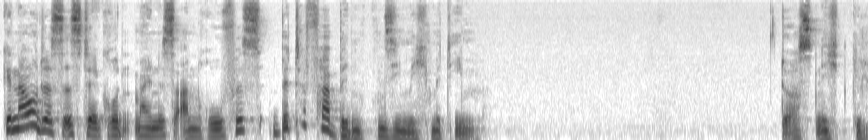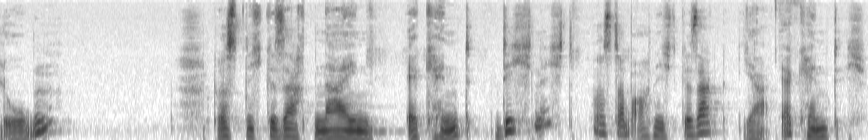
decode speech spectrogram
Genau das ist der Grund meines Anrufes. Bitte verbinden Sie mich mit ihm. Du hast nicht gelogen. Du hast nicht gesagt, nein, er kennt dich nicht. Du hast aber auch nicht gesagt, ja, er kennt dich.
